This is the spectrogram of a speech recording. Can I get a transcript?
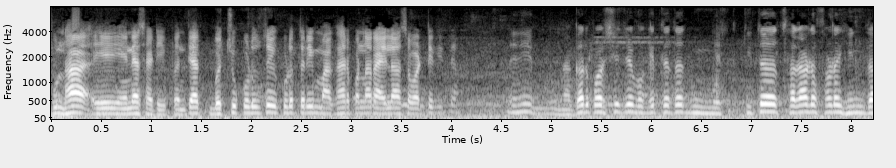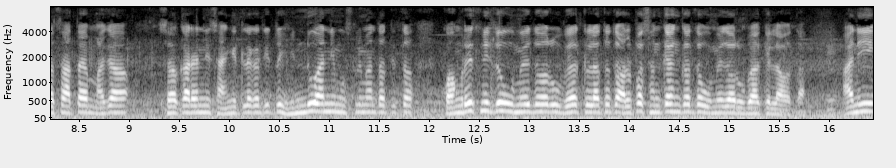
पुन्हा हे येण्यासाठी. पण त्यात बच्चू कडूचंही कुठंतरी माघारपणा राहिला असं वाटते तिथं? आणि नगर परिषदेचे बघितलं तर मुस- तिथं सरळ सरळ हिंद जसं आता माझ्या सहकाऱ्यांनी सांगितलं का तिथं हिंदू आणि मुस्लिमांचा तिथं काँग्रेसने जो उमेदवार उभा केला होता तो अल्पसंख्याकांचा उमेदवार उभा केला होता. आणि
